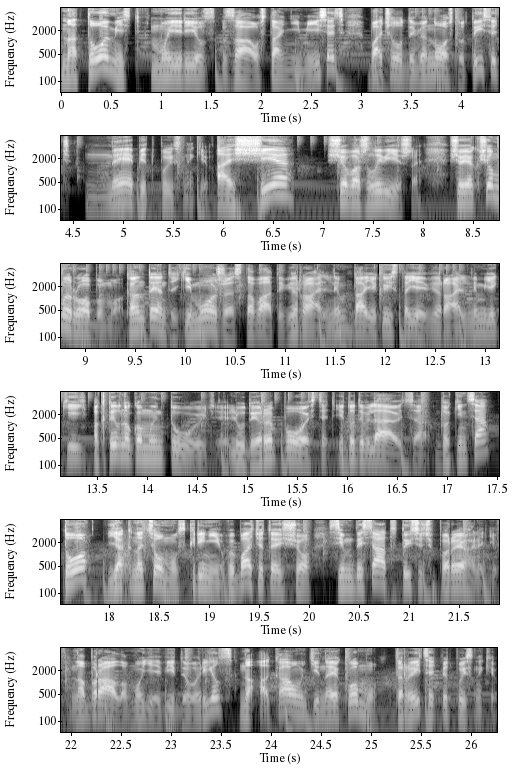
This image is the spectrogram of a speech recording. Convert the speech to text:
Натомість мої Reels за останній місяць бачило 90 тисяч непідписників. А ще. Що важливіше, що якщо ми робимо контент, який може ставати віральним, да, який стає віральним, який активно коментують, люди репостять і додивляються до кінця, то як на цьому скріні ви бачите, що 70 тисяч переглядів набрало моє відео Reels на аккаунті, на якому 30 підписників.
